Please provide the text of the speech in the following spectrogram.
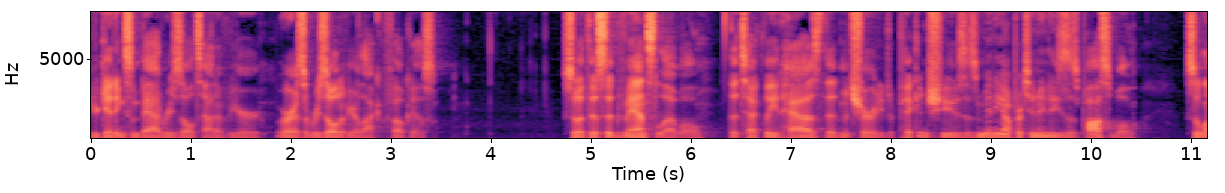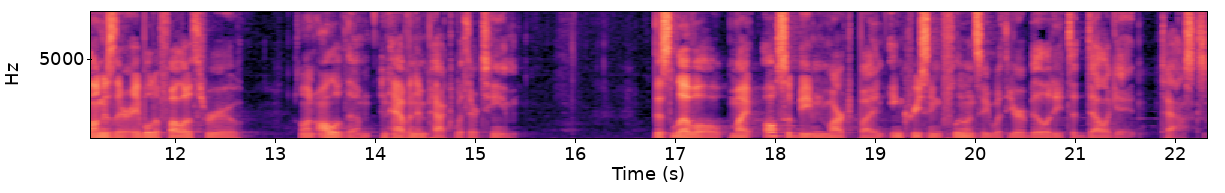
you're getting some bad results out of your, or as a result of your lack of focus. So at this advanced level, the tech lead has the maturity to pick and choose as many opportunities as possible, so long as they're able to follow through on all of them and have an impact with their team. This level might also be marked by an increasing fluency with your ability to delegate tasks.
